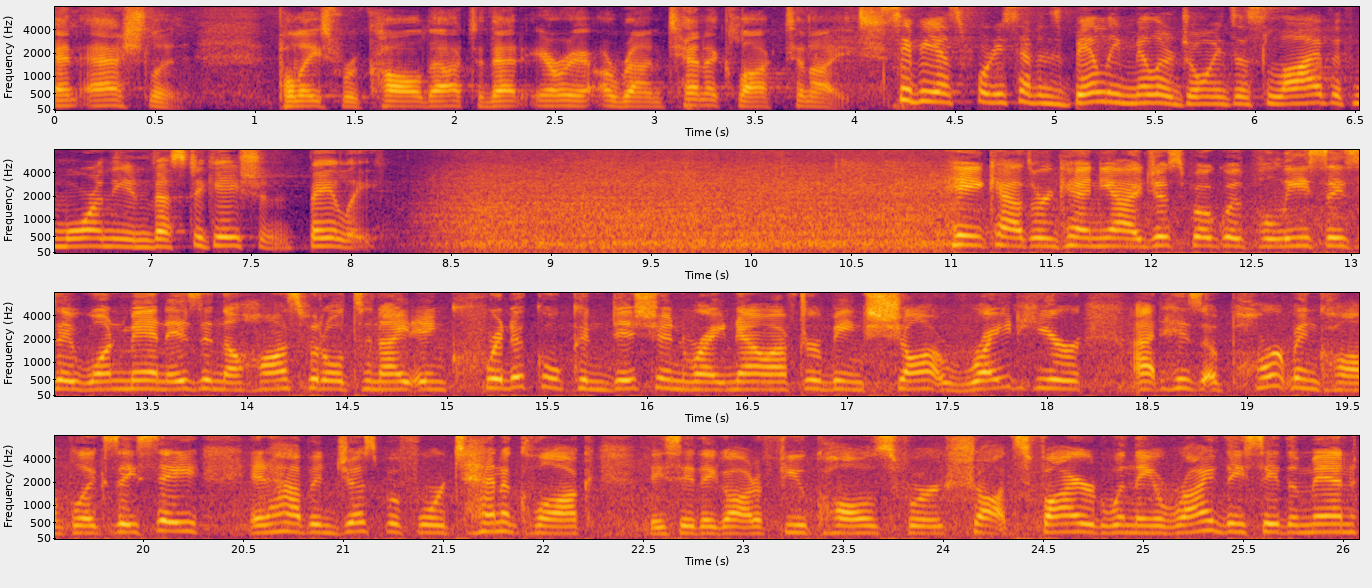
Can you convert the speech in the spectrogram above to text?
and Ashlan. Police were called out to that area around 10 o'clock tonight. CBS 47's Bailey Miller joins us live with more on the investigation. Bailey. Hey, Catherine Kenya, I just spoke with police. They say one man is in the hospital tonight in critical condition right now after being shot right here at his apartment complex. They say it happened just before 10 o'clock. They say they got a few calls for shots fired. When they arrived, they say the man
